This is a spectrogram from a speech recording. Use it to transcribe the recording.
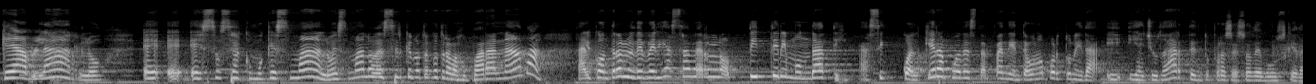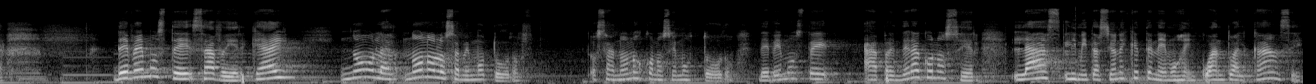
que hablarlo, eh, eh, eso sea como que es malo, es malo decir que no tengo trabajo, para nada. Al contrario, deberías saberlo titirimundati. Así cualquiera puede estar pendiente a una oportunidad y, y ayudarte en tu proceso de búsqueda debemos de saber que hay, no, la, no nos lo sabemos todos, o sea, no nos conocemos todos. Debemos de aprender a conocer las limitaciones que tenemos en cuanto a alcance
